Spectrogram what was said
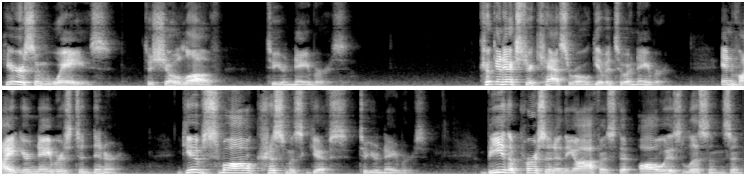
Here are some ways to show love to your neighbors. Cook an extra casserole, give it to a neighbor. Invite your neighbors to dinner. Give small Christmas gifts to your neighbors. Be the person in the office that always listens and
